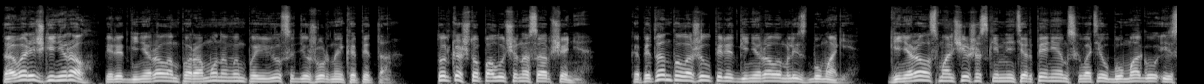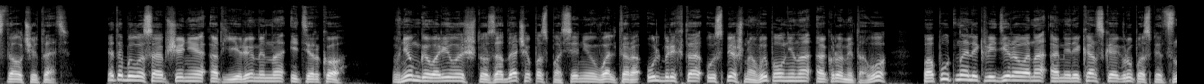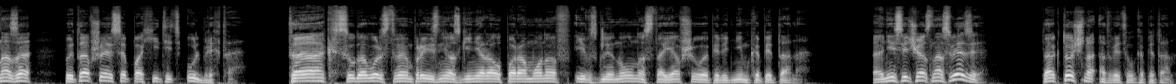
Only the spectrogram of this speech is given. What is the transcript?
«Товарищ генерал!» Перед генералом Парамоновым появился дежурный капитан. «Только что получено сообщение». Капитан положил перед генералом лист бумаги. Генерал с мальчишеским нетерпением схватил бумагу и стал читать. Это было сообщение от Еремина и Терко. В нем говорилось, что задача по спасению Вальтера Ульбрихта успешно выполнена, а кроме того, попутно ликвидирована американская группа спецназа, пытавшаяся похитить Ульбрихта. «Так», — с удовольствием произнес генерал Парамонов и взглянул на стоявшего перед ним капитана. «Они сейчас на связи?» «Так точно», — ответил капитан.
